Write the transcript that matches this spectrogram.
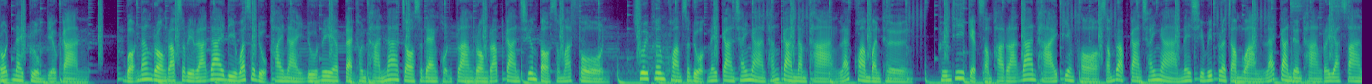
รถในกลุ่มเดียวกัน เบาะนั่งรองรับสรีระได้ดีวัสดุภายในดูเรียบแต่ทนทานหน้าจอแสดงผลกลางรองรับการเชื่อมต่อสมาร์ทโฟน ช่วยเพิ่มความสะดวกในการใช้งานทั้งการนำทางและความบันเทิง พื้นที่เก็บสัมภาระด้านท้ายเพียงพอสำหรับการใช้งานในชีวิตประจำวันและการเดินทางระยะสั้น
